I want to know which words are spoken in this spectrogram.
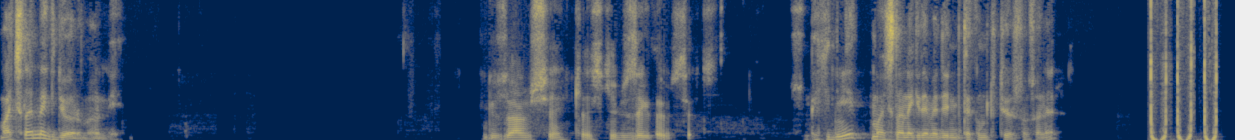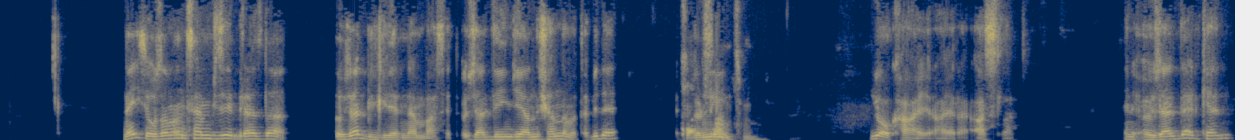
maçlarına gidiyorum örneğin. Güzel bir şey. Keşke biz de gidebilsek. Peki niye maçlarına gidemediğin bir takım tutuyorsun Soner? Neyse o zaman sen bize biraz da özel bilgilerinden bahset. Özel deyince yanlış anlama tabii de. Kaç Örneğin santim? yok hayır hayır asla. Yani özel derken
